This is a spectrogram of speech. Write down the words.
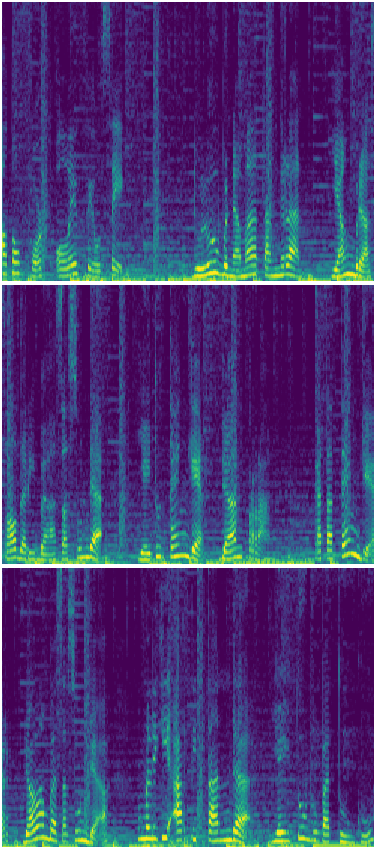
atau fort oleh VOC. Dulu bernama Tangeran, yang berasal dari bahasa Sunda, yaitu tengger dan perang. Kata tengger dalam bahasa Sunda memiliki arti tanda, yaitu berupa tugu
